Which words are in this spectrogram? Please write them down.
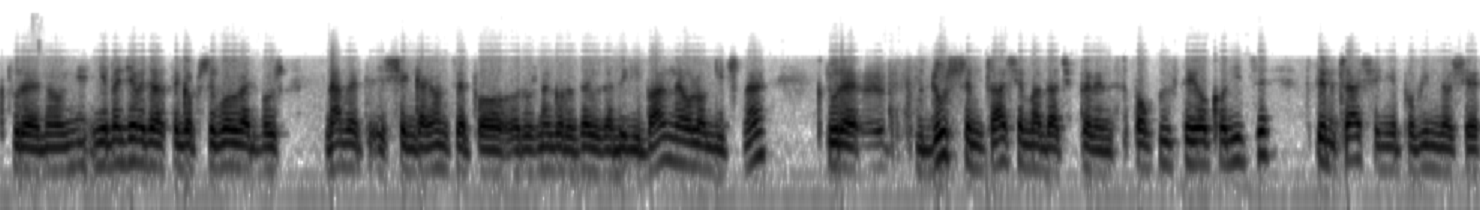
które no, nie, nie będziemy teraz tego przywoływać, bo już nawet sięgające po różnego rodzaju zabiegi balneologiczne, które w dłuższym czasie ma dać pewien spokój w tej okolicy. W tym czasie nie powinno się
